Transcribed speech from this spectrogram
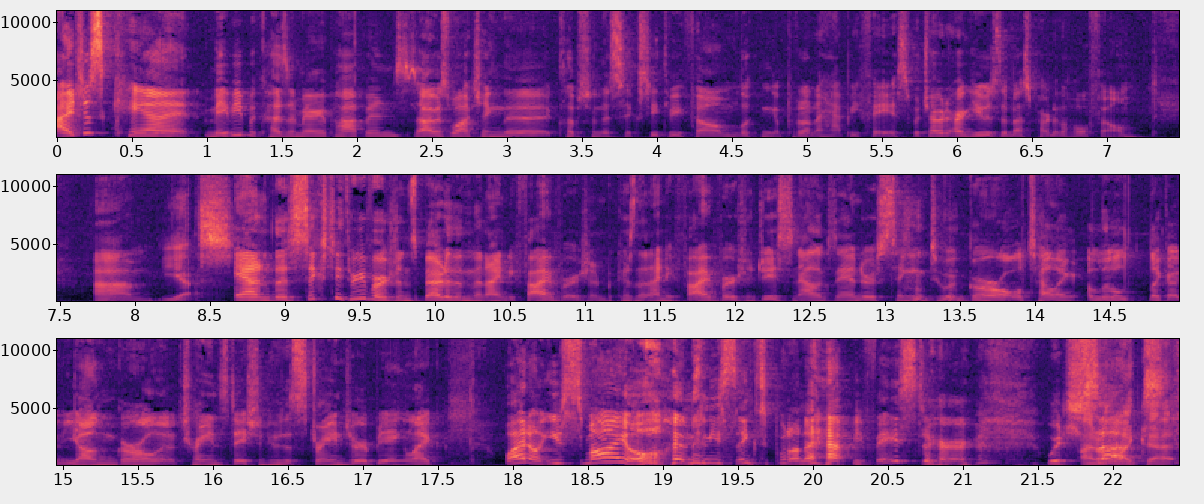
I just can't. Maybe because of Mary Poppins. So I was watching the clips from the '63 film, looking at "Put on a Happy Face," which I would argue is the best part of the whole film. Um, Yes. and the '63 version is better than the '95 version because the '95 version, Jason Alexander is singing to a girl, telling a little like a young girl in a train station who's a stranger, being like, "Why don't you smile?" And then he sings to "Put on a Happy Face" to her, which I sucks. don't like that.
